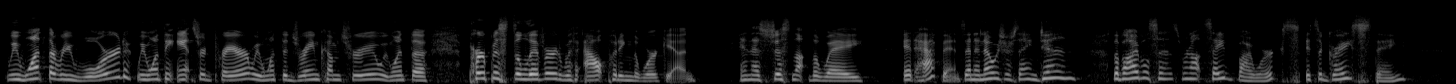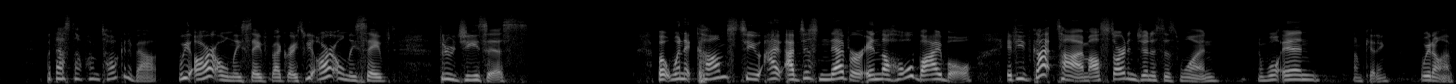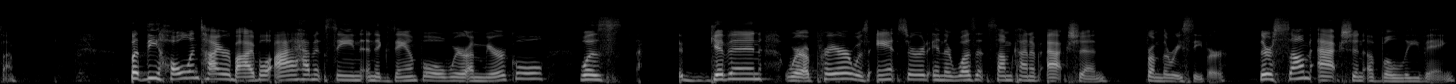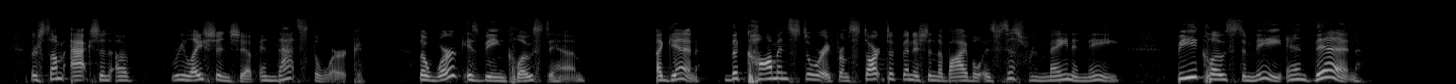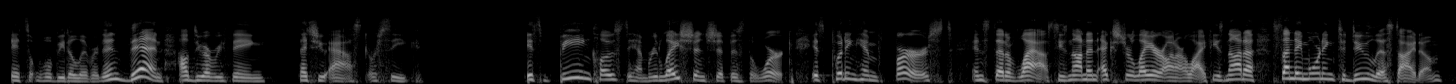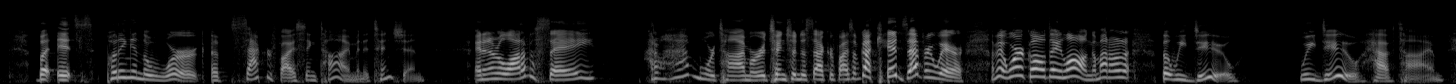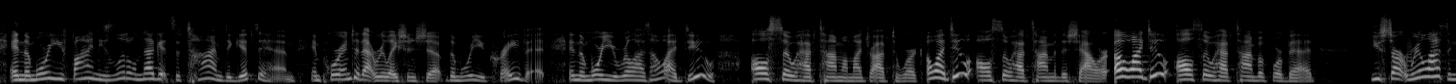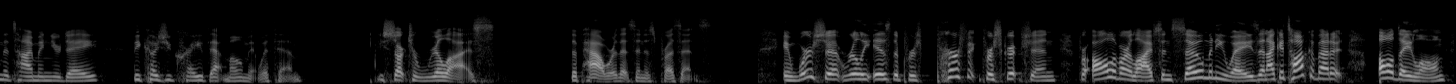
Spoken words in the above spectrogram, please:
we want the reward, we want the answered prayer, we want the dream come true, we want the purpose delivered without putting the work in. And that's just not the way it happens. And I know what you're saying, Jen, the Bible says we're not saved by works, it's a grace thing. But that's not what I'm talking about. We are only saved by grace, we are only saved through Jesus. But when it comes to, I, have just never, in the whole Bible, if you've got time, I'll start in Genesis 1 and we'll end, I'm kidding. We don't have time. But the whole entire Bible, I haven't seen an example where a miracle was given, where a prayer was answered, and there wasn't some kind of action from the receiver. There's some action of believing, there's some action of relationship, and that's the work. The work is being close to Him. Again, the common story from start to finish in the Bible is just remain in me, be close to me, and then it will be delivered. And then I'll do everything that you ask or seek. It's being close to Him. Relationship is the work. It's putting Him first instead of last. He's not an extra layer on our life, He's not a Sunday morning to do list item, but it's putting in the work of sacrificing time and attention. And I know a lot of us say, I don't have more time or attention to sacrifice. I've got kids everywhere. I'm at work all day long. I'm out, but we do. We do have time. And the more you find these little nuggets of time to give to Him and pour into that relationship, the more you crave it. And the more you realize, oh, I do also have time on my drive to work. Oh, I do also have time in the shower. Oh, I do also have time before bed. You start realizing the time in your day because you crave that moment with Him. You start to realize the power that's in His presence. And worship really is the per- perfect prescription for all of our lives in so many ways. And I could talk about it all day long,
